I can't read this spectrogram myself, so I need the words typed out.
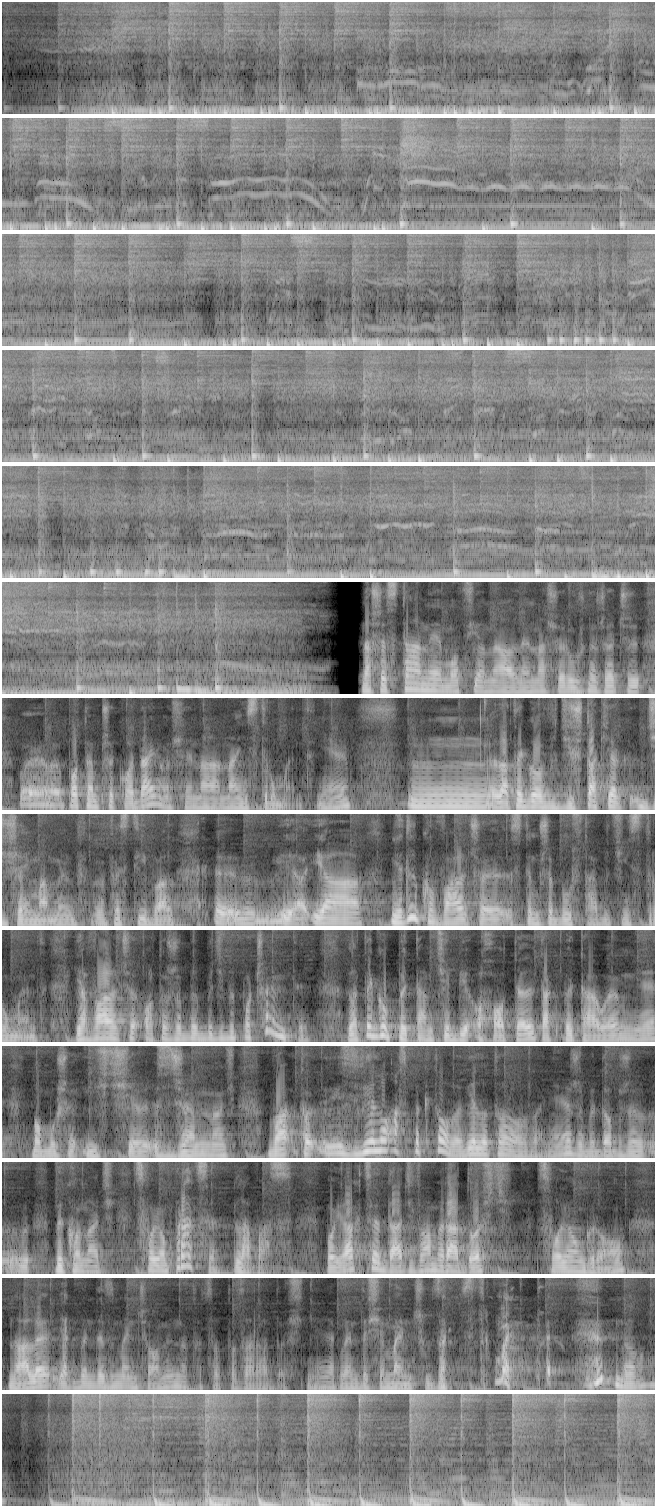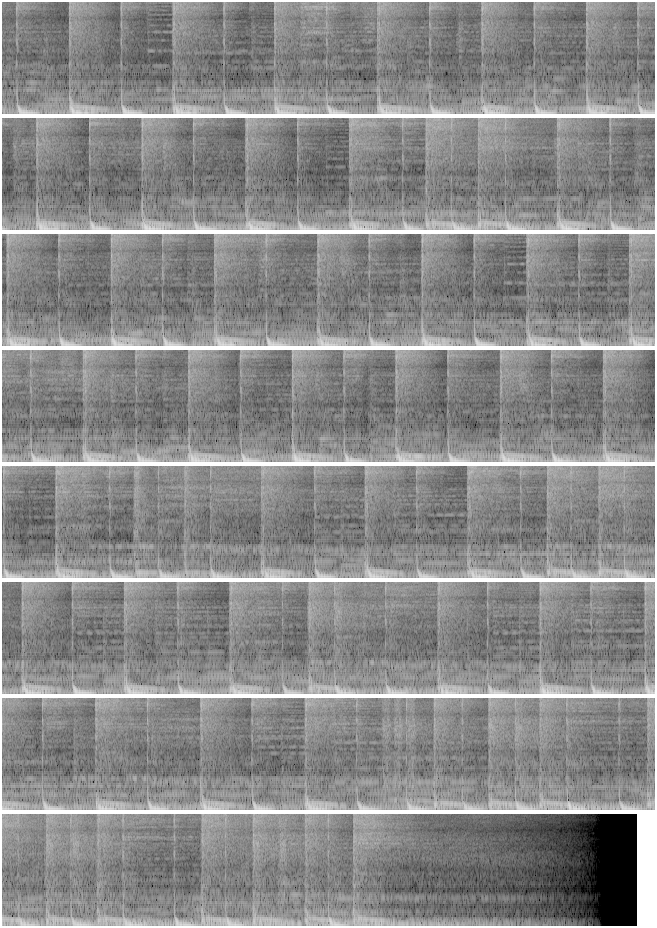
Nasze stany emocjonalne, nasze różne rzeczy e, potem przekładają się na, na instrument, nie? Mm, dlatego widzisz, tak jak dzisiaj mamy festiwal, e, ja, ja nie tylko walczę z tym, żeby ustawić instrument, ja walczę o to, żeby być wypoczęty. Dlatego pytam Ciebie o hotel, tak pytałem, nie? Bo muszę iść się zdrzemnąć. To jest wieloaspektowe, wielotorowe, nie? Żeby dobrze e, wykonać swoją pracę dla Was. Bo ja chcę dać Wam radość, swoją grą, no ale jak będę zmęczony, no to co to za radość, nie? Jak będę się męczył za instrumentem, no.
